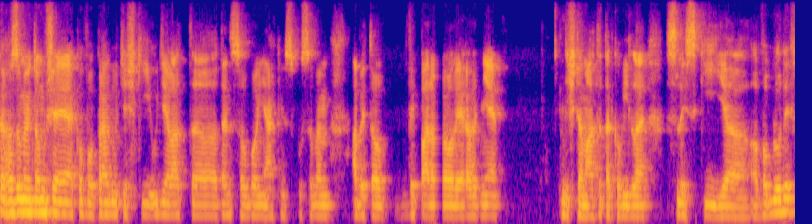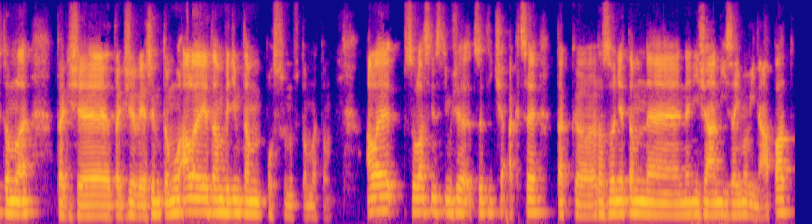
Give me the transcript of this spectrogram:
rozumím tomu, že je jako opravdu těžký udělat uh, ten souboj nějakým způsobem, aby to vypadalo věrohodně, když tam máte takovýhle slizký uh, obludy v tomhle, takže, takže věřím tomu, ale je tam, vidím tam posun v tomhle. Ale souhlasím s tím, že co se týče akce, tak uh, rozhodně tam ne, není žádný zajímavý nápad.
